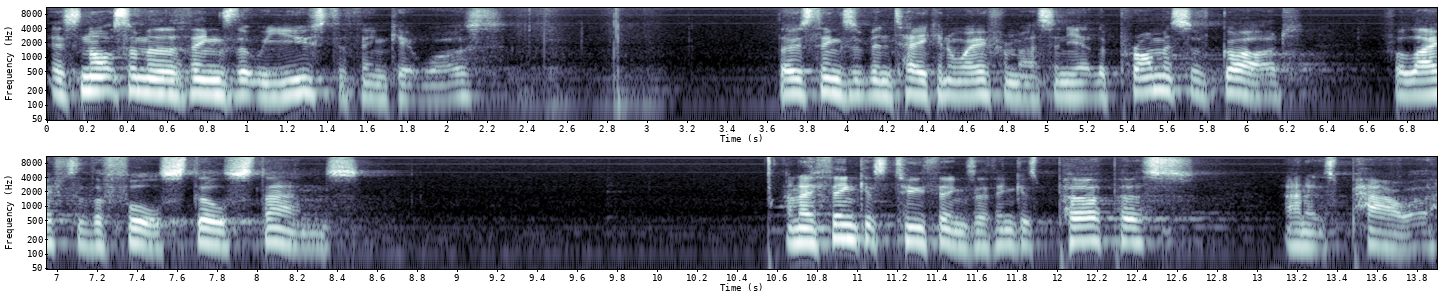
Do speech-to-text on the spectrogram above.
it's not some of the things that we used to think it was. Those things have been taken away from us, and yet the promise of God for life to the full still stands. And I think it's two things I think it's purpose and it's power.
